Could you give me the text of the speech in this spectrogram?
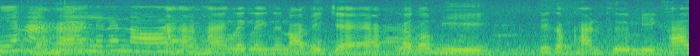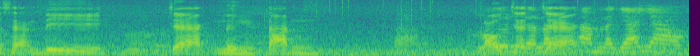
มีอาหารนะฮะแห้งเล็กๆน้อยๆอาหารแห้งเล็กๆน้อยๆไปแจกใช่แล้วก็มีที่สำคัญคือมีข้าวแสนดี แจก1ตัน เราจะแจกเดี๋ยวเราทำระยะยาวไป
